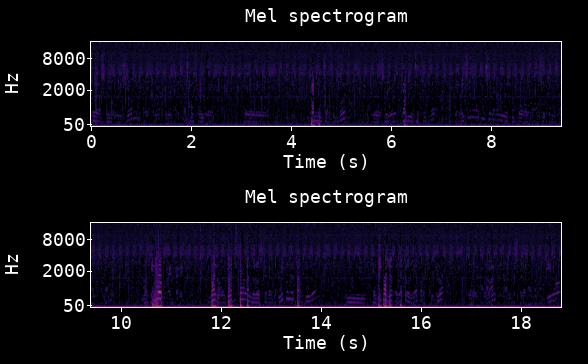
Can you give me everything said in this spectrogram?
De la segunda televisión, estás al frente de mucho fútbol, de mucho fútbol, pero de hecho no lo consideran un equipo así hace tres años, ¿vale? Lo tiene Bueno, yo estoy hablando de los que transmiten el partido, te digo yo que el otro día, por ejemplo, alaban que la gente se había partido,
